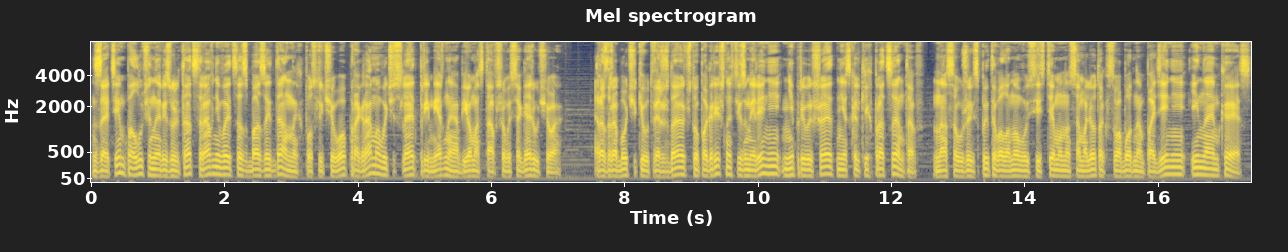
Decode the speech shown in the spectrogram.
Затем полученный результат сравнивается с базой данных, после чего программа вычисляет примерный объем оставшегося горючего. Разработчики утверждают, что погрешность измерений не превышает нескольких процентов. НАСА уже испытывала новую систему на самолетах в свободном падении и на МКС.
